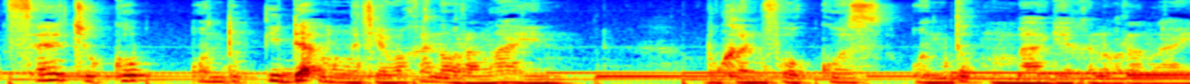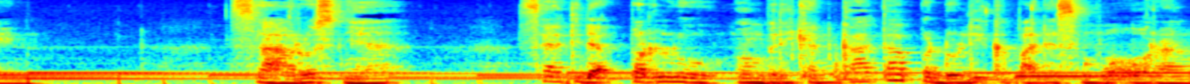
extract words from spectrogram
saya cukup untuk tidak mengecewakan orang lain, bukan fokus untuk membahagiakan orang lain. Seharusnya saya tidak perlu memberikan kata peduli kepada semua orang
